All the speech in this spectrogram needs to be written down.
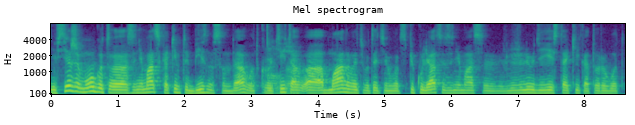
не все же могут э, заниматься каким-то бизнесом, да, вот ну крутить, ну, да. обманывать, вот этим вот спекуляцией заниматься. Люди есть такие, которые вот,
